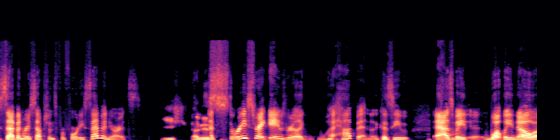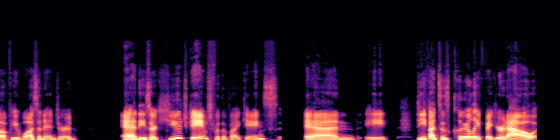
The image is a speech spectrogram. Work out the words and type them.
seven receptions for 47 yards. That is That's three straight games where like, what happened? Because he, as we, what we know of, he wasn't injured. And these are huge games for the Vikings. And he, defenses clearly figured out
